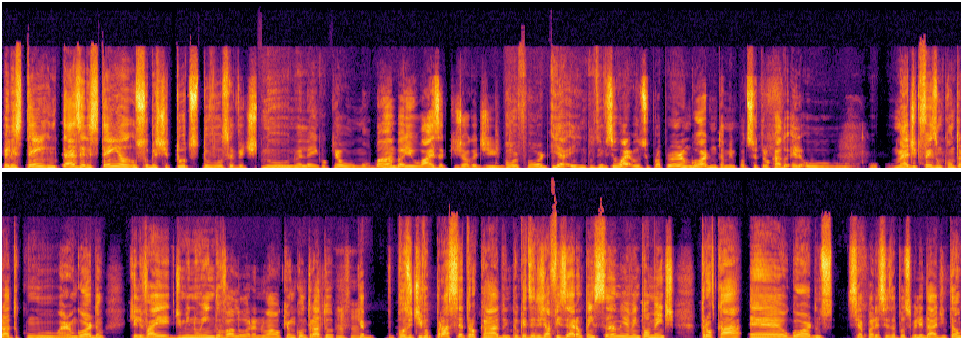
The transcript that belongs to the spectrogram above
eles têm, em tese, eles têm os substitutos do Vucevic no, no elenco, que é o Mobamba e o Isaac, que joga de power forward. E, inclusive, se o, se o próprio Aaron Gordon também pode ser trocado. Ele- o, o Magic fez um contrato com o Aaron Gordon que ele vai diminuindo o valor anual, que é um contrato Uhum. que é positivo para ser trocado. Então, quer dizer, eles já fizeram pensando em eventualmente trocar é, o Gordon, se aparecer essa possibilidade. Então,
